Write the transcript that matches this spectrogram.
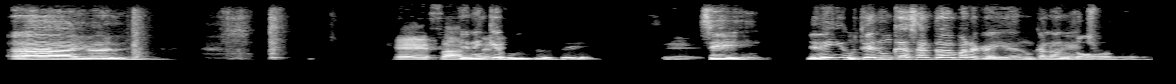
Ay, vale. Qué Tienen que montarse. Sí. Sí. Ustedes nunca han saltado en paracaídas, nunca lo han hecho. No, no.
